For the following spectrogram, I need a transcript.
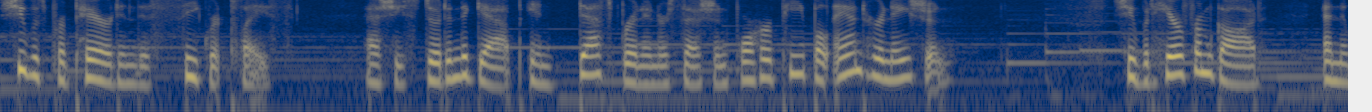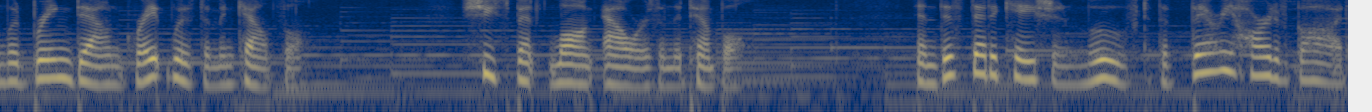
She was prepared in this secret place as she stood in the gap in desperate intercession for her people and her nation. She would hear from God and then would bring down great wisdom and counsel. She spent long hours in the temple. And this dedication moved the very heart of God,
